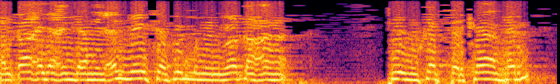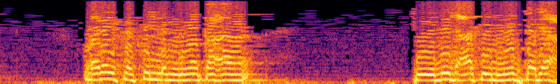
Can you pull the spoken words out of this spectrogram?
القاعدة عند أهل العلم ليس كل من وقع في مكفر كافر وليس كل من وقع في بدعة مبتدع.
